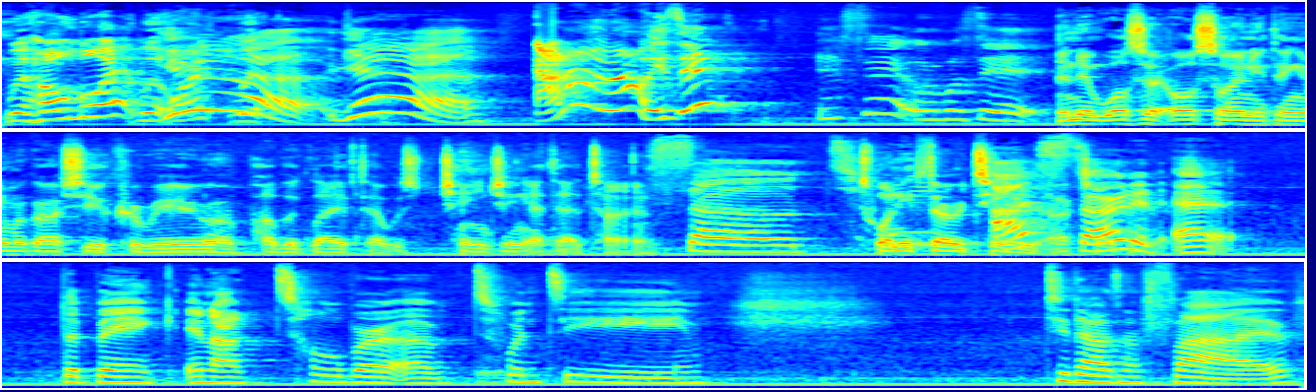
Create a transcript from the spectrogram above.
With homeboy, with, or, with yeah. Yeah. I don't know. Is it? Is it or was it? and then was there also anything in regards to your career or public life that was changing at that time? So 2013, I October. started at the bank in October of 20, 2005.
